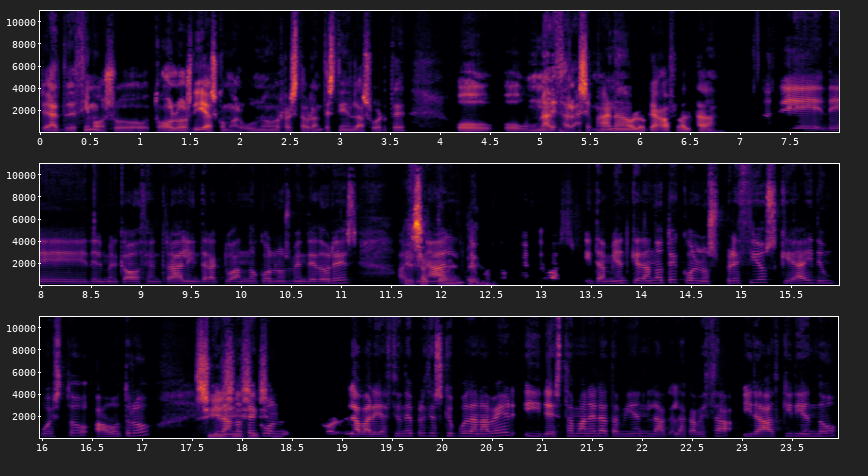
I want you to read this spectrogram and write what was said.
ya te decimos, o todos los días, como algunos restaurantes tienen la suerte, o, o una vez a la semana, o lo que haga falta del mercado central, interactuando con los vendedores, al final y también quedándote con los precios que hay de un puesto a otro, quedándote con, la variación de precios que puedan haber y de esta manera también la, cabeza irá adquiriendo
